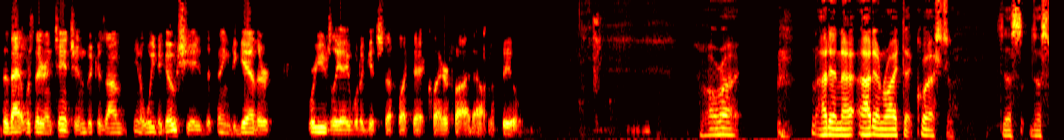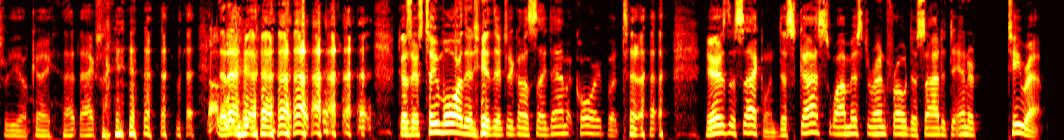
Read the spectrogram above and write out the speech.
that that was their intention because I'm, you know, we negotiated the thing together. We're usually able to get stuff like that clarified out in the field. All right. I didn't, I didn't write that question just just for you, okay? That actually, because there's two more that you, that you're going to say, "Damn it, Corey!" But uh, here's the second one: discuss why Mr. Renfro decided to enter TRAP.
